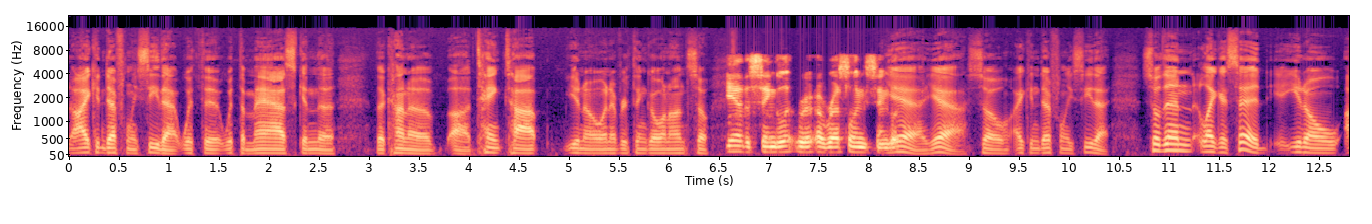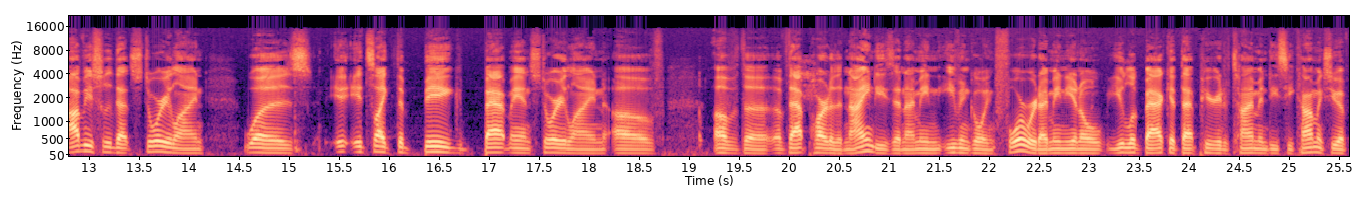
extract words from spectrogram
I can definitely see that with the with the mask and the the kind of uh, tank top, you know, and everything going on. So Yeah, the singlet, a wrestling singlet. yeah, yeah. So I can definitely see that. So then, like I said, you know, obviously that storyline was it, it's like the big Batman storyline of of the of that part of the 90s and I mean even going forward I mean you know you look back at that period of time in DC Comics you have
